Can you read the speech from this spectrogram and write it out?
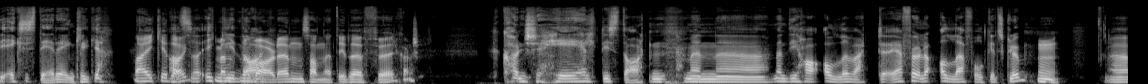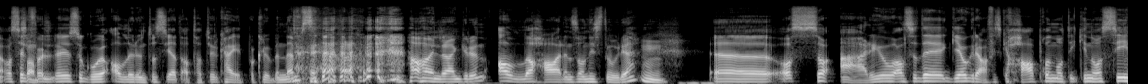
de eksisterer egentlig ikke. Nei, ikke i dag. Altså, ikke men, i dag. men var det en sannhet i det før, kanskje? Kanskje helt i starten, men, uh, men, de har alle vært Jeg føler alle er folkets klubb. Mm. Uh, og selvfølgelig Sant. så går jo alle rundt og sier at Atatürk heiet på klubben deres. Av en eller annen grunn. Alle har en sånn historie. Mm. Uh, og så er det jo Altså, det geografiske har på en måte ikke noe å si.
